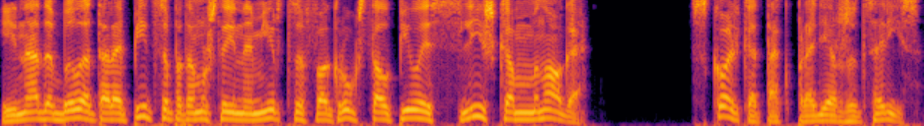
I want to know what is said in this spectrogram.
И надо было торопиться, потому что иномирцев вокруг столпилось слишком много. Сколько так продержится рис?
